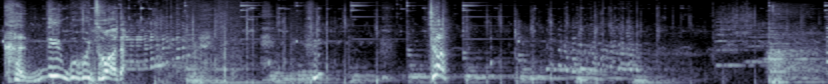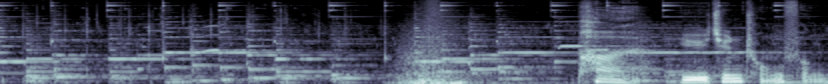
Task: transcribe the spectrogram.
肯定不会错的。盼与君重逢。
